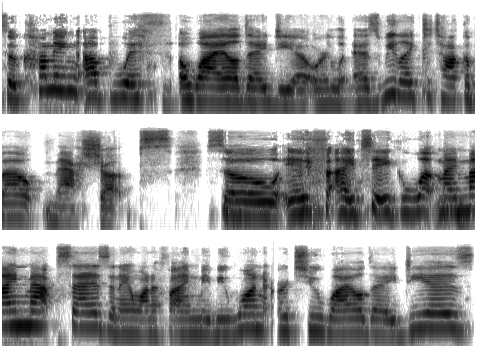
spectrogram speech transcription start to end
So coming up with a wild idea, or as we like to talk about, mashups. So if I take what my mind map says and I wanna find maybe one or two wild ideas,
